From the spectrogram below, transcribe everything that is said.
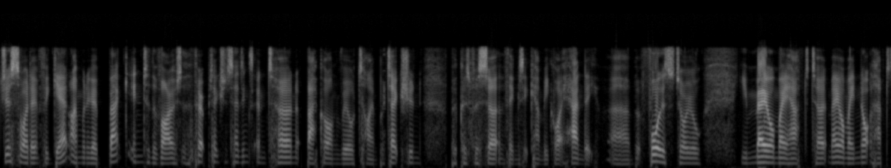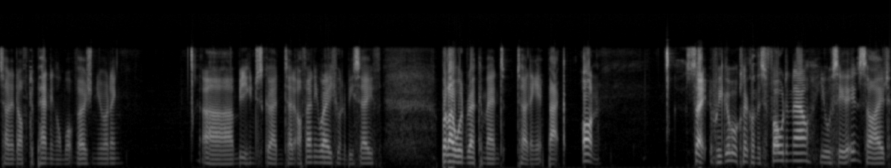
just so I don't forget, I'm going to go back into the virus and threat protection settings and turn back on real-time protection because for certain things it can be quite handy. Uh, but for this tutorial, you may or may have to turn, may or may not have to turn it off depending on what version you're running. Um, but you can just go ahead and turn it off anyway if you want to be safe. But I would recommend turning it back on. So if we double click on this folder now, you will see that inside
